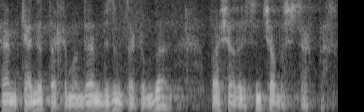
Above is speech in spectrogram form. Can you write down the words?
hem kendi takımında hem bizim takımda başarı için çalışacaklar.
